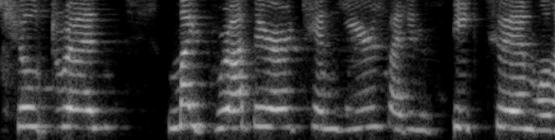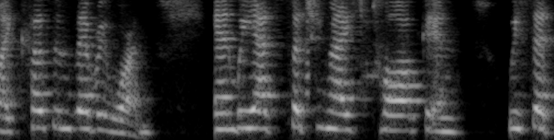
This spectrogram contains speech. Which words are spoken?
children, my brother, 10 years, I didn't speak to him, all my cousins, everyone. And we had such a nice talk, and we said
